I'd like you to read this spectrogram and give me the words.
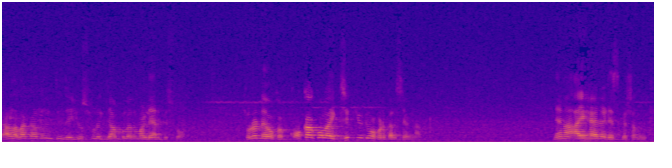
కాదు అలా కాదు it is a useful example అని మళ్ళీ అనిపిస్తూ ఉంటుంది. చూడండి ఒక కోకా కోలా ఎగ్జిక్యూటివ్ ఒకడు కలిసాడు నాకు. నేను I had a discussion with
